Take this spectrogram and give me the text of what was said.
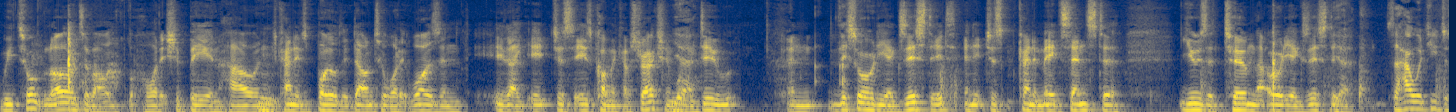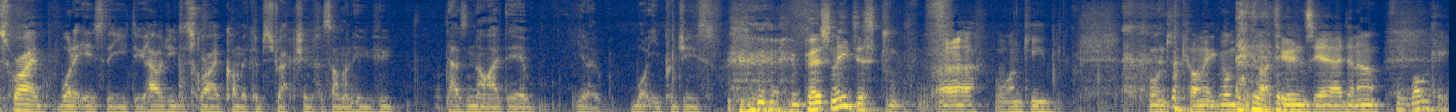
we talked loads about what it should be and how, and Mm. kind of just boiled it down to what it was. And it, like, it just is comic abstraction what Yeah. we do. And this already existed, and it just kind of made sense to use a term that already existed. Yeah. So how would you describe what it is that you do? How would you describe comic abstraction for someone who who has no idea, you know, what you produce? Personally, just uh, wonky, wonky comic, wonky cartoons. Yeah, I don't know. I think wonky.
